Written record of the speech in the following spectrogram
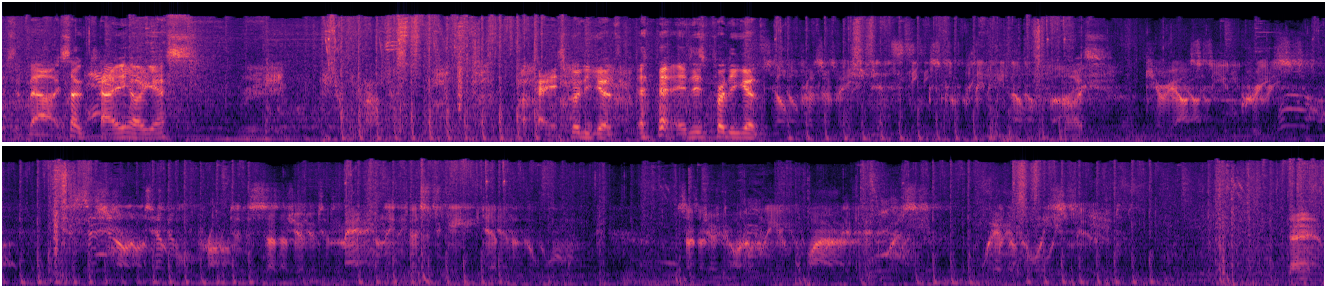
It's about. It's okay, I guess. Okay, it's pretty good. it is pretty good. Damn.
